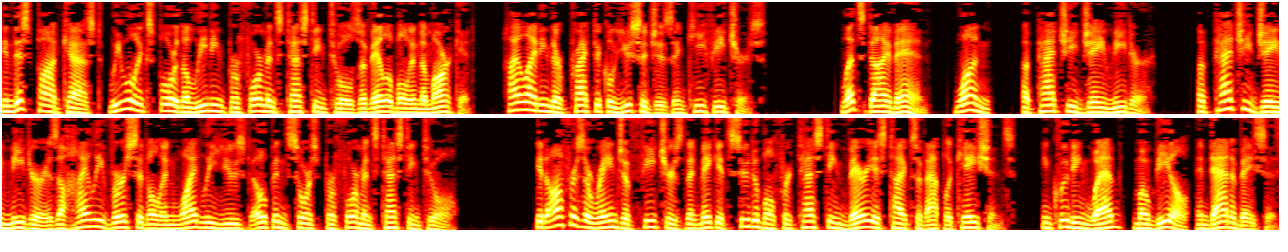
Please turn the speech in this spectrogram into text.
In this podcast, we will explore the leading performance testing tools available in the market, highlighting their practical usages and key features. Let's dive in. 1. Apache JMeter. Apache JMeter is a highly versatile and widely used open-source performance testing tool. It offers a range of features that make it suitable for testing various types of applications, including web, mobile, and databases.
